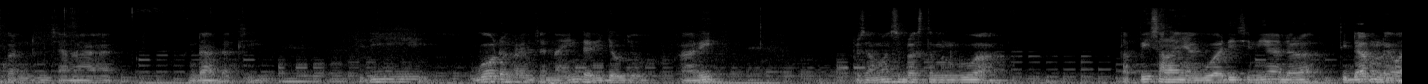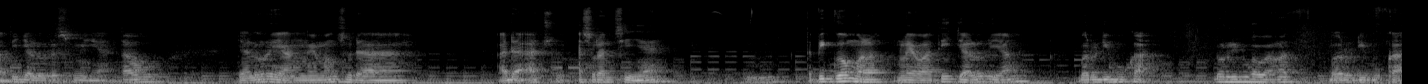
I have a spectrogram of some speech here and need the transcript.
bukan rencana mendadak sih. Jadi gue udah ngerencanain dari jauh-jauh hari bersama 11 temen gue. Tapi salahnya gue di sini adalah tidak melewati jalur resmi atau jalur yang memang sudah ada asu- asuransinya. Hmm. tapi gue malah melewati jalur yang baru dibuka. Baru dibuka banget. Baru dibuka.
